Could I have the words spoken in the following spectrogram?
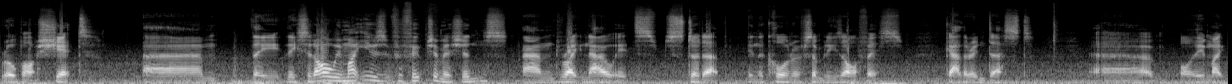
robot shit. Um, they they said, "Oh, we might use it for future missions," and right now it's stood up in the corner of somebody's office, gathering dust. Um, or they might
